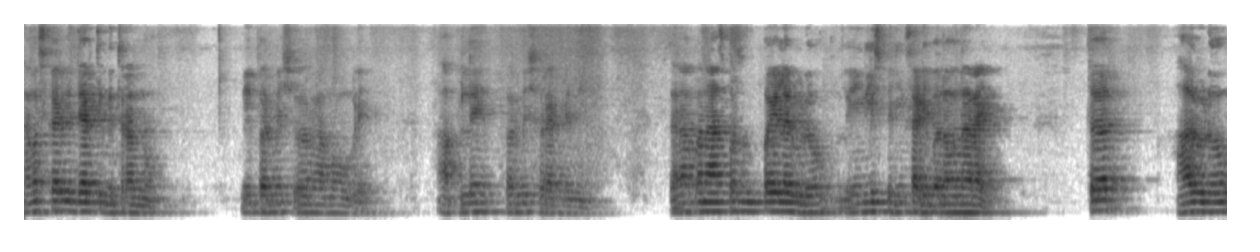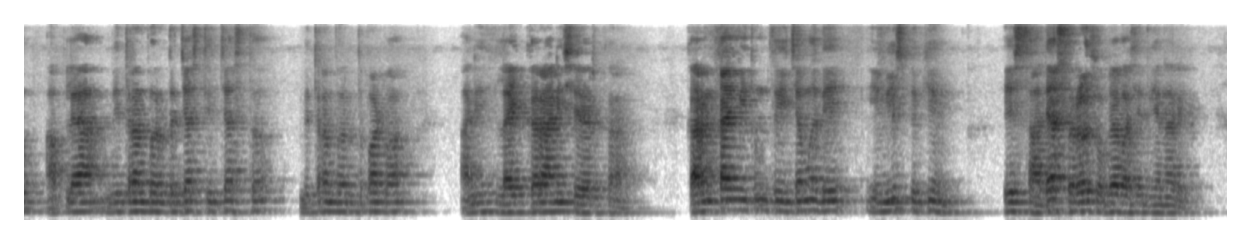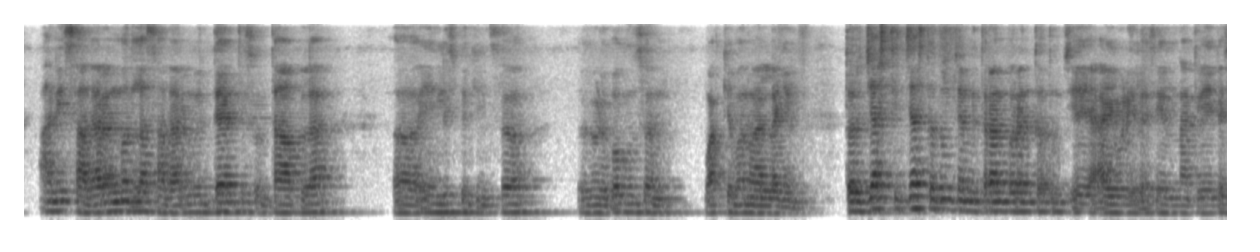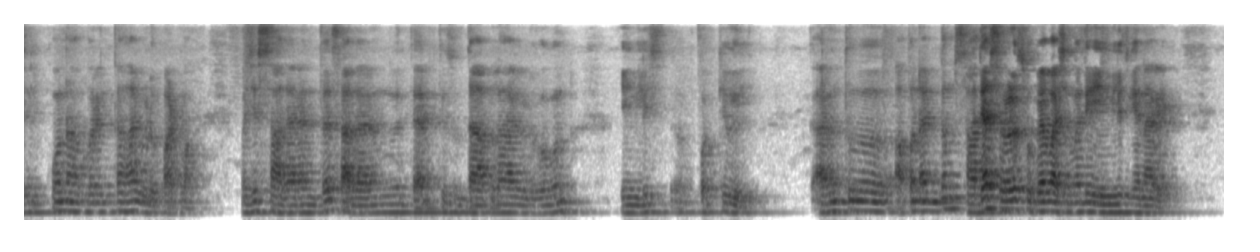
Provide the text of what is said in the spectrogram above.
नमस्कार विद्यार्थी मित्रांनो मी परमेश्वर रामा उघडे आपले परमेश्वर अकॅडमी. तर आपण आजपासून पहिला व्हिडिओ इंग्लिश स्पीकिंगसाठी बनवणार आहे. तर हा व्हिडिओ आपल्या मित्रांपर्यंत जास्तीत जास्त मित्रांपर्यंत पाठवा आणि लाईक करा आणि शेअर करा. कारण काय मी तुमचं याच्यामध्ये इंग्लिश स्पीकिंग हे साध्या सरळ सोप्या भाषेत घेणार आहे. आणि साधारणमधला साधारण विद्यार्थीसुद्धा आपला इंग्लिश स्पीकिंगचं व्हिडिओ बघून सण वाक्य बनवायला लागेल. तर जास्तीत जास्त तुमच्या मित्रांपर्यंत तुमचे आई वडील असेल नातेवाईक असेल कोणापर्यंत हा व्हिडिओ पाठवा? म्हणजे साधारणतः साधारण विद्यार्थीसुद्धा आपला हा व्हिडिओ बघून इंग्लिश पक्की होईल. कारण तू आपण एकदम साध्या सरळ सोप्या भाषेमध्ये इंग्लिश घेणार आहे.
